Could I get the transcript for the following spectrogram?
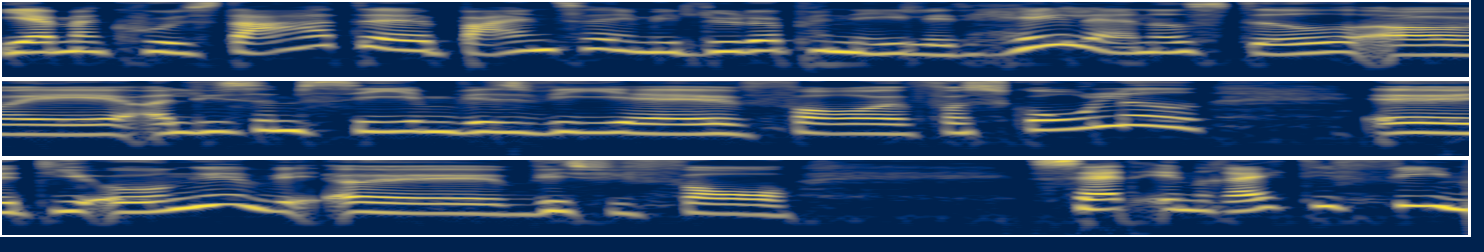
Ja, man kunne starte uh, i mit lytterpanel et helt andet sted, og, øh, og ligesom sige, at hvis vi øh, får, får skolet øh, de unge, øh, hvis vi får sat en rigtig fin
